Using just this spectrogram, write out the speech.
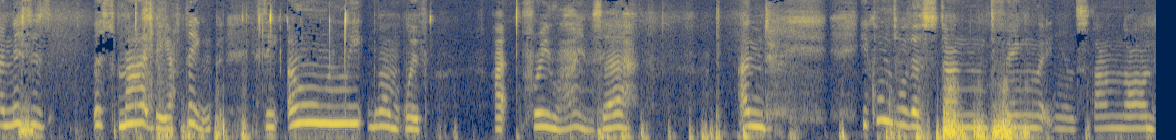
And this is this might be I think the only one with like three lines there and he comes with a stand thing that you can stand on.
